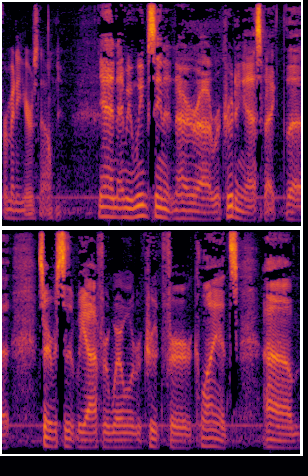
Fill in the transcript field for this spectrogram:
for many years now. Yeah, and I mean we've seen it in our uh, recruiting aspect, the services that we offer, where we'll recruit for clients. Um,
